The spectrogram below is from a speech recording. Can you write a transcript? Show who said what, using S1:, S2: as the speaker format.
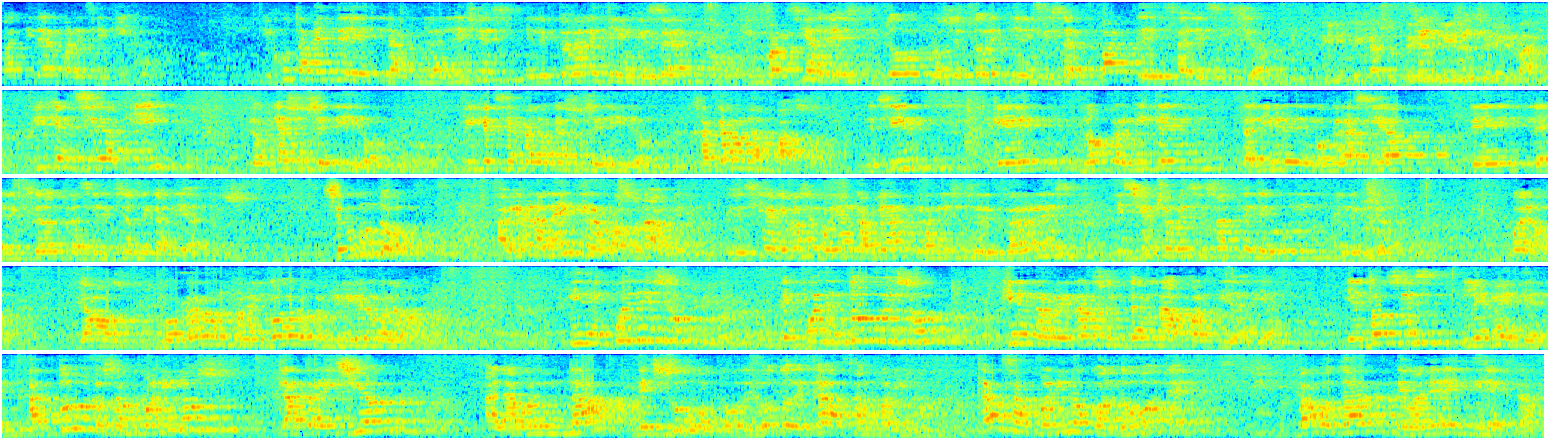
S1: va a tirar para ese equipo. Y justamente la- las leyes electorales tienen que ser imparciales y todos los sectores tienen que ser parte de esa decisión.
S2: En este caso ustedes a
S1: fí-
S2: ser el bar.
S1: Fíjense aquí lo que ha sucedido. Fíjense acá lo que ha sucedido. Sacaron las pasos. Es decir, que no permiten la libre democracia de la elección, la selección de candidatos. Segundo, había una ley que era razonable, que decía que no se podían cambiar las leyes electorales 18 meses antes de una elección. Bueno, digamos, borraron con el codo lo que escribieron con la mano. Y después de eso, después de todo eso, quieren arreglar su interna partidaria. Y entonces le meten a todos los sanjuaninos la traición a la voluntad de su voto, del voto de cada sanjuanino. Cada sanjuanino cuando vote va a votar de manera indirecta.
